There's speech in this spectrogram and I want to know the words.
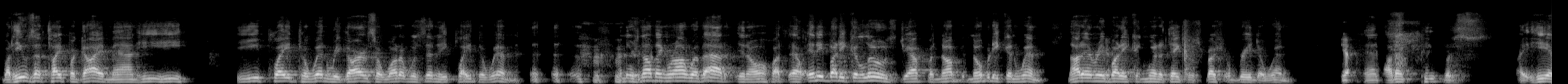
but he was that type of guy, man. He he he played to win, regardless of what it was in. He played to win, and there's nothing wrong with that. You know, what the hell anybody can lose, Jeff, but no, nobody can win. Not everybody can win. It takes a special breed to win. Yeah, and I think Pete was he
